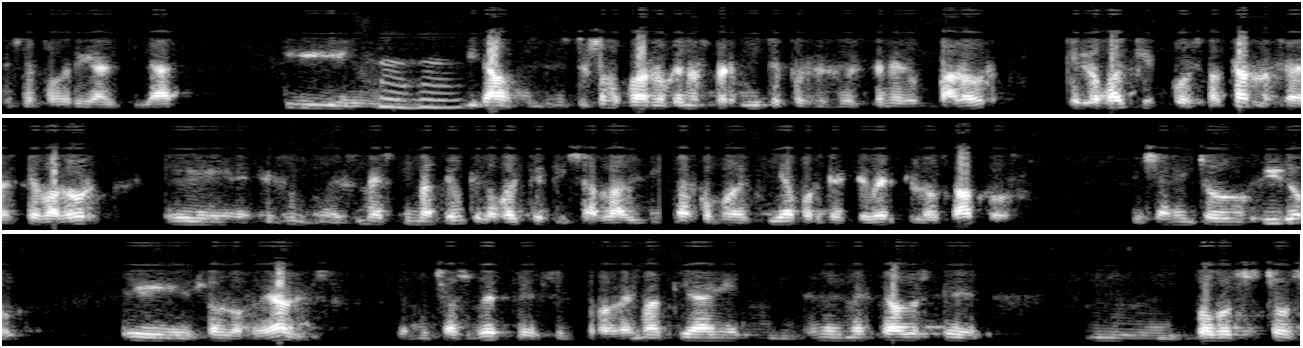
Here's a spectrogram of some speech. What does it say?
que se podría alquilar. Y, este software lo que nos permite pues es tener un valor que luego hay que constatarlo. O sea este valor eh, es, una estimación que luego hay que pisar la vivienda como decía porque hay que ver que los datos que se han introducido eh, son los reales que muchas veces el problema que hay en, el mercado es que mm, todos estos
